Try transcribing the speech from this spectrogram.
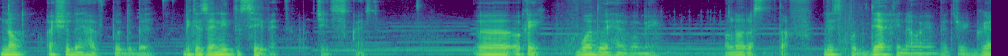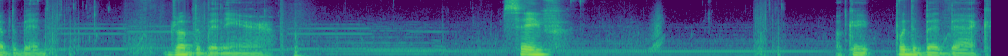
No, I shouldn't have put the bed because I need to save it. Jesus Christ. Uh, okay, what do I have on me? A lot of stuff. Let's put that in our inventory. Grab the bed. Drop the bed in here. Save. Okay, put the bed back.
